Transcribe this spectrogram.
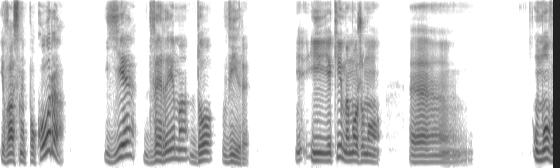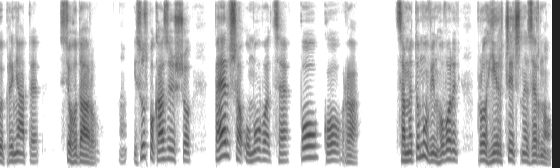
І, власне, покора є дверима до віри, і, і які ми можемо е, умови прийняти з цього дару. Ісус показує, що перша умова це покора. Саме тому Він говорить про гірчичне зерно.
